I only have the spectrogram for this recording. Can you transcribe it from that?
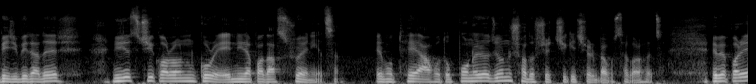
বিজিবি তাদের নিরস্ত্রীকরণ করে নিরাপদ আশ্রয় নিয়েছেন এর মধ্যে আহত পনেরো জন সদস্যের চিকিৎসার ব্যবস্থা করা হয়েছে। এ ব্যাপারে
